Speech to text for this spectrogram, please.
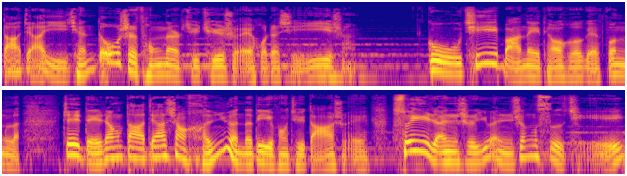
大家以前都是从那儿去取水或者洗衣裳。古七把那条河给封了，这得让大家上很远的地方去打水。虽然是怨声四起，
